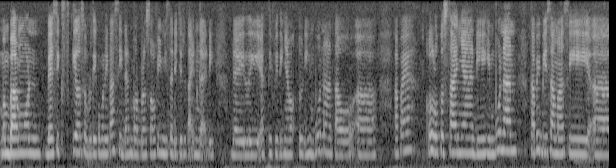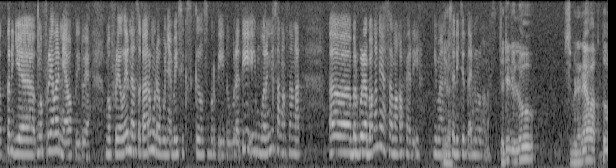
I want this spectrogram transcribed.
membangun basic skill seperti komunikasi dan problem solving? Bisa diceritain nggak di daily activity-nya waktu di himpunan atau eh, apa ya keluh kesahnya di himpunan tapi bisa masih eh, kerja nge-freelance ya waktu itu ya? Nge-freelance dan sekarang udah punya basic skill seperti itu. Berarti himpunan ini sangat-sangat eh, berguna banget ya sama Kak Ferry gimana? Iya. bisa diceritain dulu nggak mas? Jadi dulu sebenarnya waktu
